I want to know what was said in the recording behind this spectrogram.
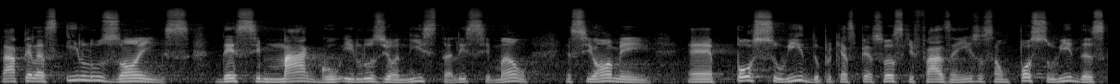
tá, pelas ilusões desse mago ilusionista ali, Simão, esse homem é, possuído, porque as pessoas que fazem isso são possuídas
